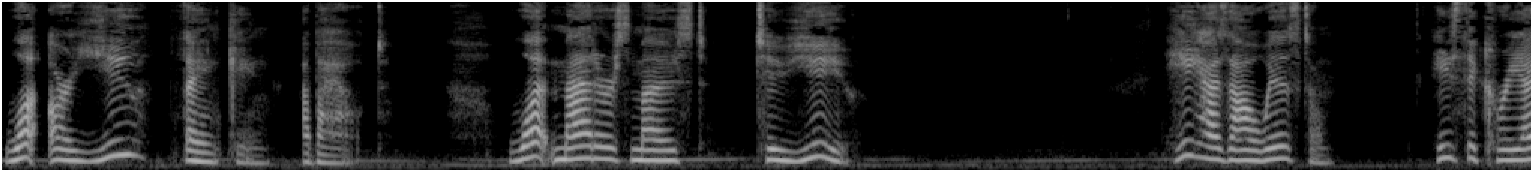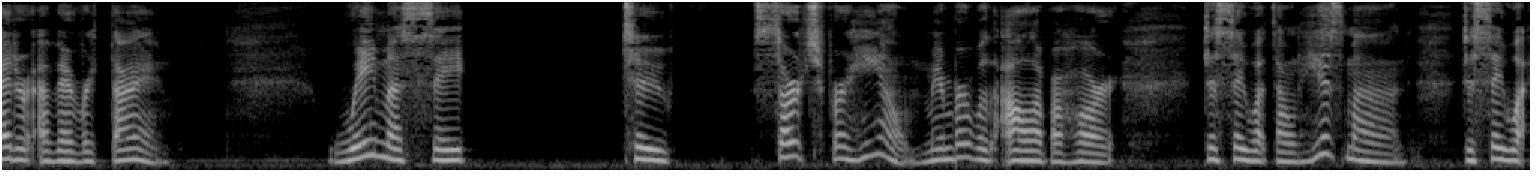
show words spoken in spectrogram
What are you thinking about? What matters most to you? He has all wisdom. He's the creator of everything. We must seek to search for Him, remember, with all of our heart, to see what's on His mind, to see what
